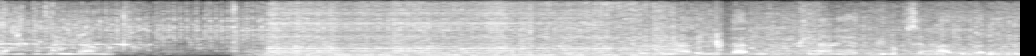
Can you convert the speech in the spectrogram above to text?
Yan, medyo mahina nga. Pwede natin yung lalim. Pinanay at binuksan natin kanina.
